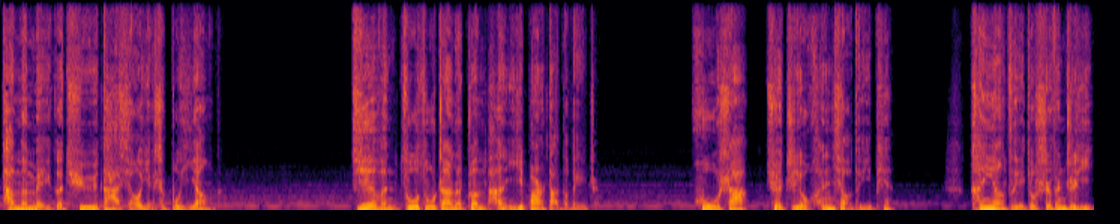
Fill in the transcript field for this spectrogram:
他们每个区域大小也是不一样的。接吻足足占了转盘一半大的位置。互杀却只有很小的一片，看样子也就十分之一，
